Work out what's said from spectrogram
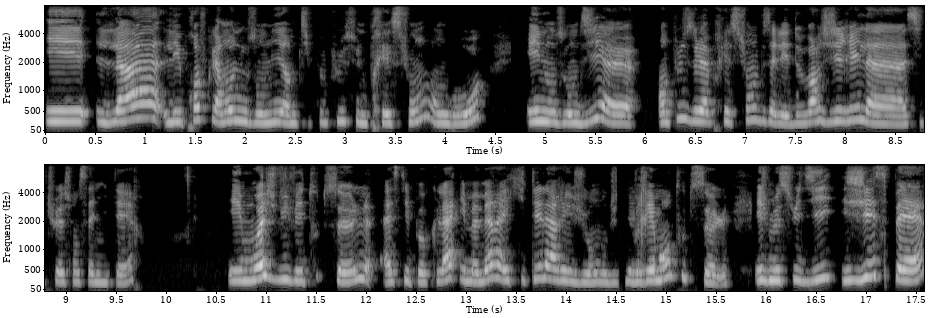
et là, les profs, clairement, nous ont mis un petit peu plus une pression, en gros, et ils nous ont dit, euh, en plus de la pression, vous allez devoir gérer la situation sanitaire. Et moi, je vivais toute seule à cette époque-là, et ma mère a quitté la région, donc j'étais vraiment toute seule. Et je me suis dit, j'espère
